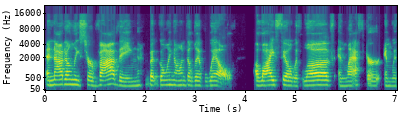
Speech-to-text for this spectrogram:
and not only surviving, but going on to live well, a life filled with love and laughter and with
